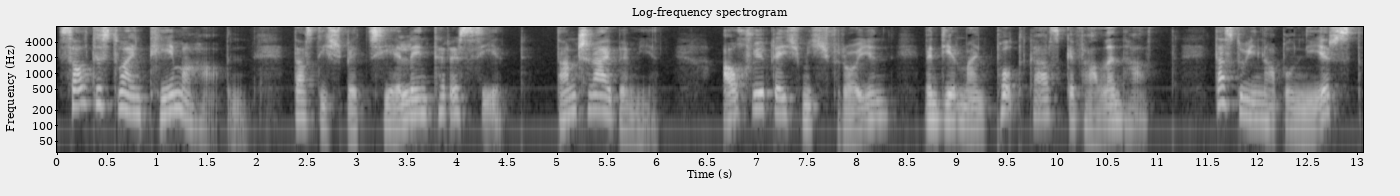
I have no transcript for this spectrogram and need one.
Solltest du ein Thema haben, das dich speziell interessiert, dann schreibe mir. Auch würde ich mich freuen, wenn dir mein Podcast gefallen hat, dass du ihn abonnierst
